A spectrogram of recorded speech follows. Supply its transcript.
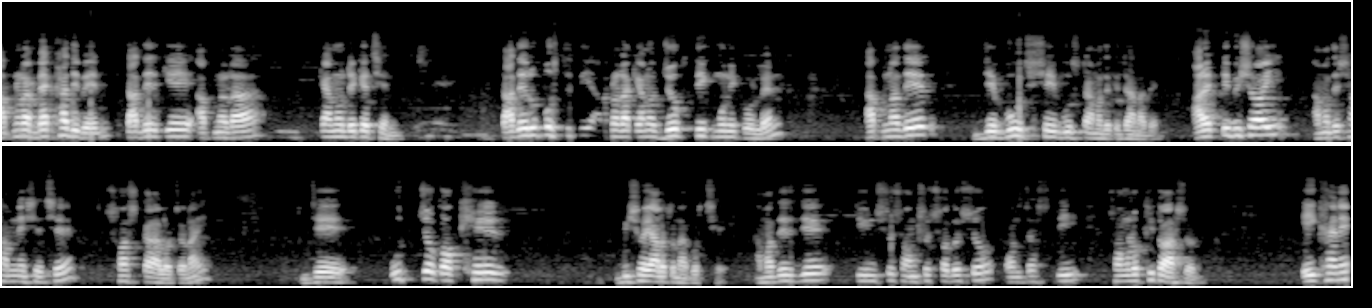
আপনারা ব্যাখ্যা দিবেন, তাদেরকে আপনারা কেন ডেকেছেন? তাদের উপস্থিতি আপনারা কেন যৌক্তিক মনে করলেন? আপনাদের যে বুঝ, সেই বুঝটা আমাদেরকে জানাবে। আরেকটি বিষয় আমাদের সামনে এসেছে সংস্কার আলোচনায়, যে উচ্চ কক্ষের বিষয়ে আলোচনা করছে। আমাদের যে তিনশো সংসদ সদস্য, পঞ্চাশটি সংরক্ষিত আসন, এইখানে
